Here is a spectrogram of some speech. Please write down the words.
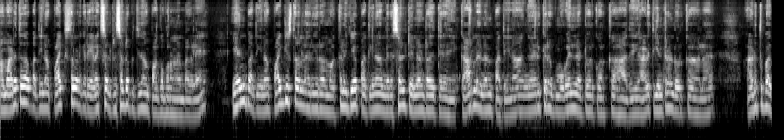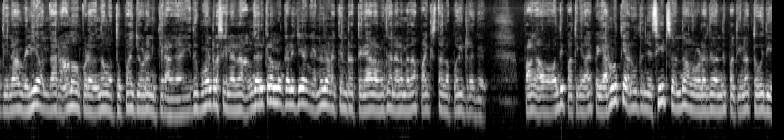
நம்ம அடுத்ததாக பார்த்தீங்கன்னா பாகிஸ்தான் இருக்கிற எலெக்ஷன் ரிசல்ட்டை பற்றி தான் பார்க்க போகிறோம் நண்பர்களே. ஏன்னு பார்த்தீங்கன்னா பாகிஸ்தானில் இருக்கிற மக்களுக்கே பார்த்தீங்கன்னா அந்த ரிசல்ட் என்னன்றது தெரியாது. காரணம் என்னென்னு பார்த்தீங்கன்னா அங்கே இருக்கிற மொபைல் நெட்ஒர்க் ஒர்க் ஆகாது அடுத்து இன்டர்நெட் ஒர்க் ஆகலை. அடுத்து பார்த்தீங்கன்னா வெளியே வந்தால் ராணுவ படை வந்து அவங்க துப்பாக்கியோடு நிற்கிறாங்க இது போன்ற செயலெல்லாம் அங்கே இருக்கிற மக்களுக்கே அங்கே என்ன நடக்குன்ற தெரியாத அளவுக்கு நிலைமை தான் பாகிஸ்தானில் போயிட்டுருக்கு பாங்க அவங்க வந்து பார்த்தீங்கன்னா இப்போ இரநூத்தி அறுபத்தஞ்சு சீட்ஸ் வந்து அவங்களோடது வந்து பார்த்தீங்கன்னா தொகுதி.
